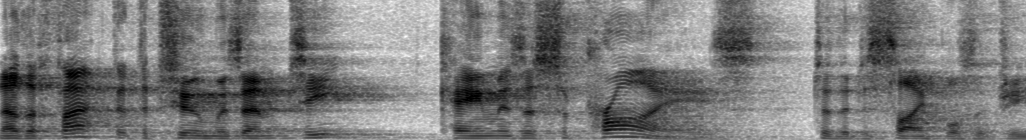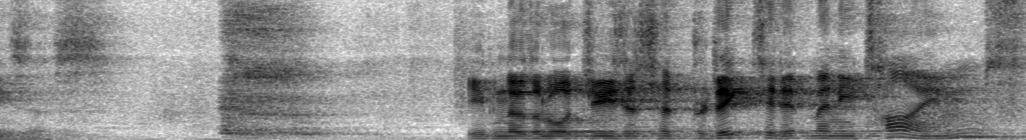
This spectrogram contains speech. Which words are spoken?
Now, the fact that the tomb was empty came as a surprise to the disciples of Jesus. Even though the Lord Jesus had predicted it many times,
